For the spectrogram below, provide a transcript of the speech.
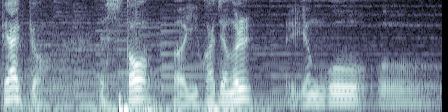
대학교에서도 어, 이 과정을 연구 어,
